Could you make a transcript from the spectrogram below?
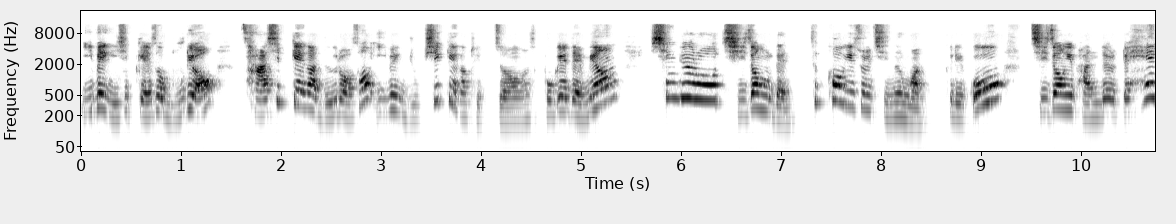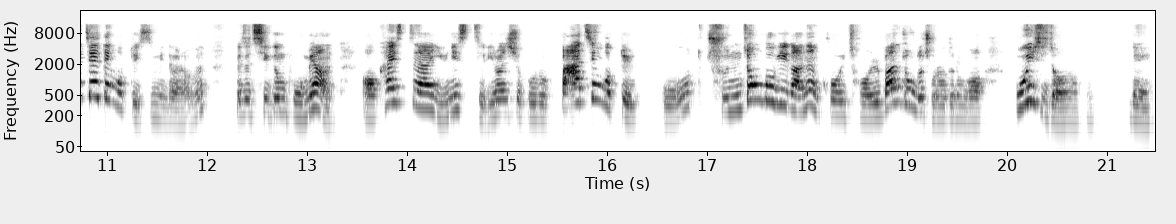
220개에서 무려 40개가 늘어서 260개가 됐죠. 그래서 보게 되면 신규로 지정된 특허기술진흥원 그리고 지정이 반대로 또 해제된 것도 있습니다, 여러분. 그래서 지금 보면 어, 카이스트나 유니스트 이런 식으로 빠진 것도 있고 준정부 기간은 거의 절반 정도 줄어드는 거 보이시죠, 여러분? 네.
